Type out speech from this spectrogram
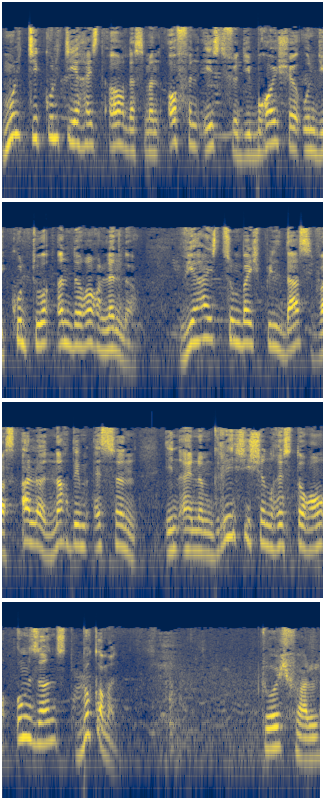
Multikulti heißt auch, dass man offen ist für die Bräuche und die Kultur anderer Länder. Wie heißt zum Beispiel das, was alle nach dem Essen in einem griechischen Restaurant umsonst bekommen? Durchfall.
